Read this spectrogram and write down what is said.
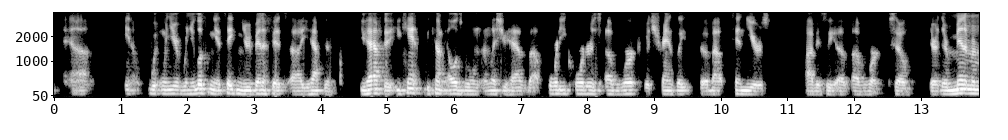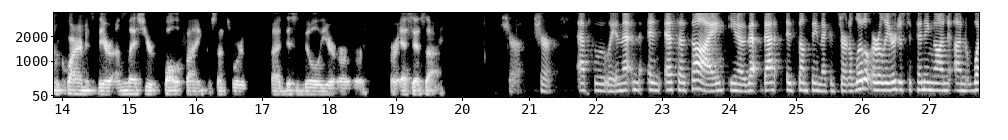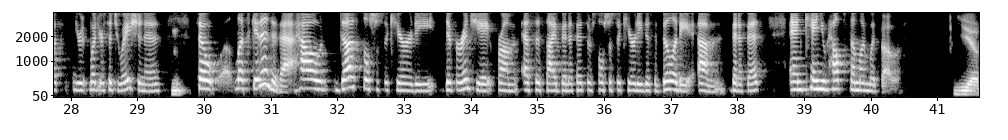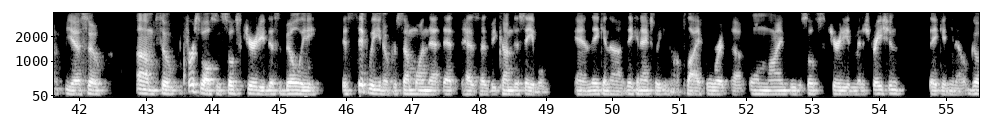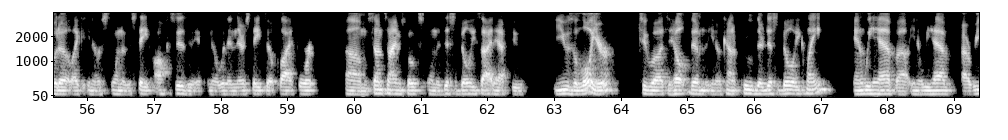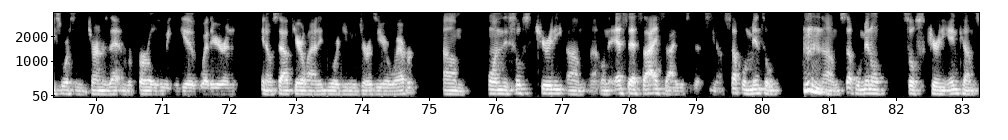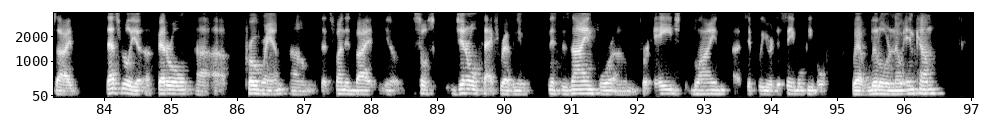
you know when you're when you're looking at taking your benefits, you have to you have to you can't become eligible unless you have about 40 quarters of work which translates to about 10 years obviously of, of work. So there, there are minimum requirements there unless you're qualifying for some sort of uh, disability or, or, or ssi sure sure Absolutely. And that and, SSI, you know, that that is something that can start a little earlier, just depending on on what's your what your situation is. Hmm. So let's get into that. How does Social Security differentiate from SSI benefits or Social Security disability um, benefits? And can you help someone with both? Yeah, yeah. So um, so first of all, so Social Security disability is typically, you know, for someone that that has has become disabled and they can uh, they can actually you know apply for it uh, online through the Social Security Administration. They can you know go to like you know one of the state offices you know within their state to apply for it. Um, sometimes folks on the disability side have to use a lawyer to uh, to help them you know kind of prove their disability claim. And we have uh, you know we have uh, resources in terms of that and referrals we can give whether you're in you know South Carolina, Georgia, New Jersey, or wherever. Um, on the Social Security, um, uh, on the SSI side, which is you know supplemental um, supplemental Social Security income side, that's really a, a federal uh, uh, program um, that's funded by you know social general tax revenue, and it's designed for um, for aged, blind, uh, typically or disabled people who have little or no income.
